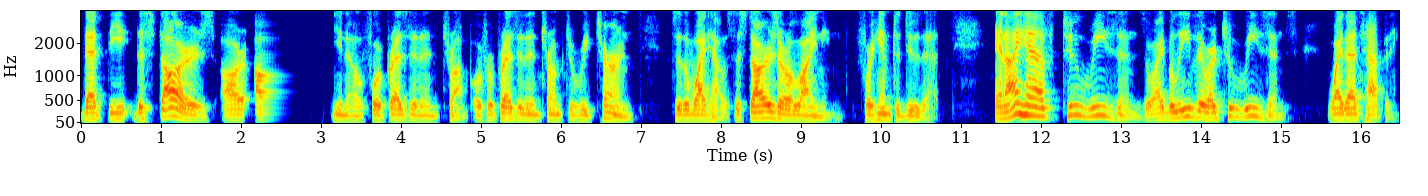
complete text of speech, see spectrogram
that the the stars are you know, for President Trump or for President Trump to return to the White House. The stars are aligning for him to do that. And I have two reasons, or I believe there are two reasons why that's happening.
